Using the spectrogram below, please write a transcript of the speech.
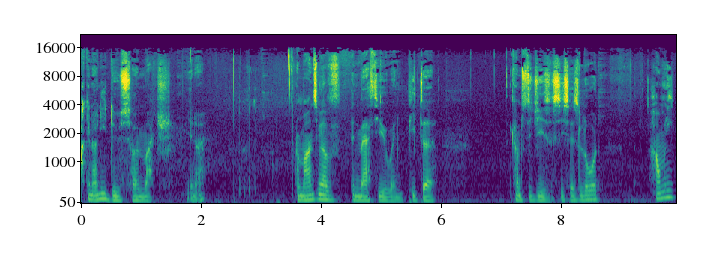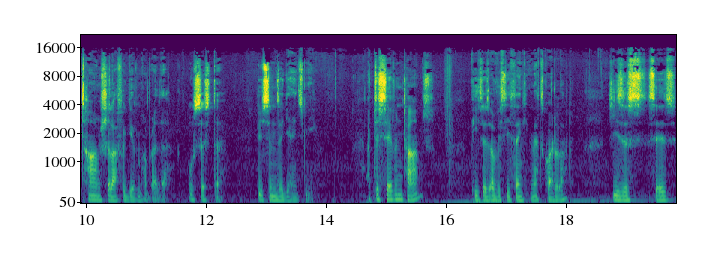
I can only do so much, you know? reminds me of in Matthew when Peter comes to Jesus. He says, Lord, how many times shall I forgive my brother or sister who sins against me? Up to seven times? Peter's obviously thinking that's quite a lot. Jesus says,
